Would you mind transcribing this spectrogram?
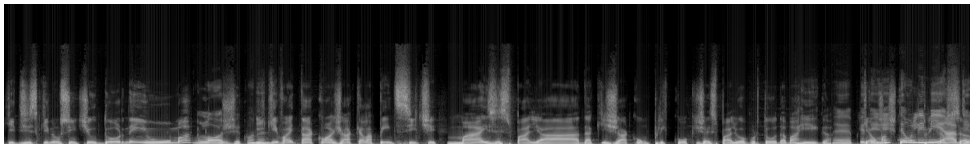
que diz que não sentiu dor nenhuma Lógico, né? e que vai estar com a- já aquela apendicite mais espalhada, que já complicou, que já espalhou por toda a barriga. É, porque que é tem uma gente que tem um limiar de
